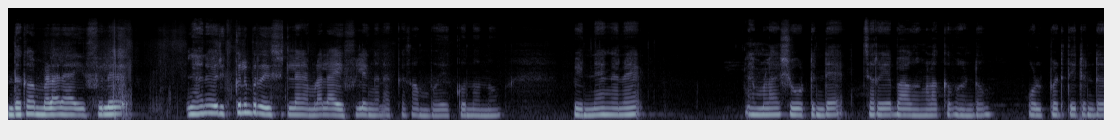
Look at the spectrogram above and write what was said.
ഇതൊക്കെ നമ്മളെ ലൈഫിൽ ഞാൻ ഒരിക്കലും പ്രതീക്ഷിച്ചിട്ടില്ല നമ്മളെ ലൈഫിൽ ഇങ്ങനെയൊക്കെ സംഭവിക്കുന്നൊന്നും പിന്നെ അങ്ങനെ നമ്മളെ ഷൂട്ടിന്റെ ചെറിയ ഭാഗങ്ങളൊക്കെ വീണ്ടും ഉൾപ്പെടുത്തിയിട്ടുണ്ട്.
